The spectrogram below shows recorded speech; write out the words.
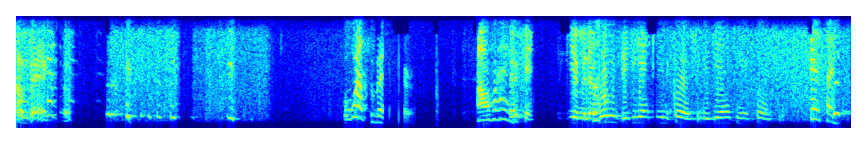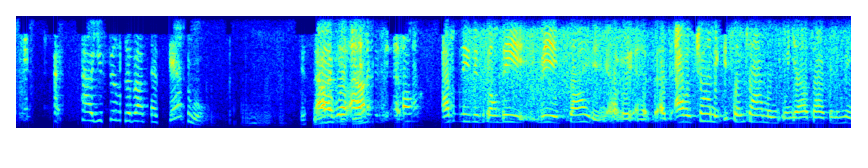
I'm back. Well, welcome back, sir. All right. Okay. Give me that. What was, did you ask me a question? Did you ask me a question? Yes, I did. How are you feeling about that schedule? It's Uh, well, it's I, not I, I believe it's going to be be exciting. I, I, I was trying to get sometime when when y'all talking to me,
